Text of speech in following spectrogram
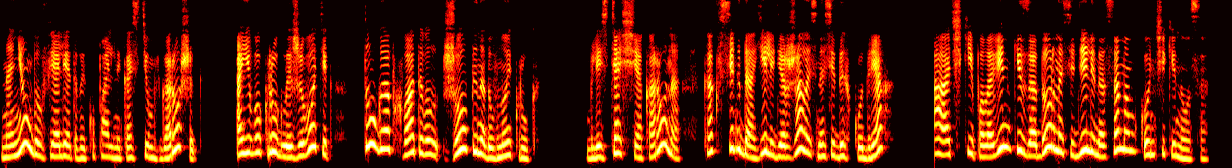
На нем был фиолетовый купальный костюм в горошек, а его круглый животик туго обхватывал желтый надувной круг. Блестящая корона, как всегда, еле держалась на седых кудрях, а очки-половинки задорно сидели на самом кончике носа.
